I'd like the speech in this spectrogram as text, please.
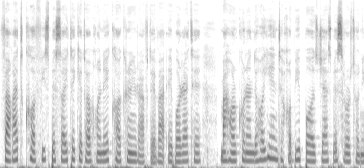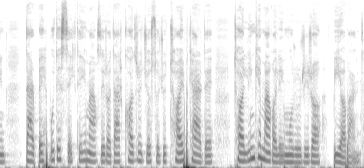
فقط کافی به سایت کتابخانه کاکرین رفته و عبارت مهار کننده های انتخابی بازجذب سروتونین در بهبود سکته مغزی را در کادر جستجو تایپ کرده تا لینک مقاله مروری را بیابند.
